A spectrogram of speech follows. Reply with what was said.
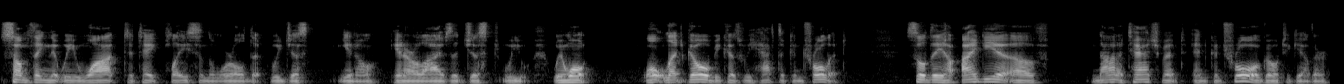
something that we want to take place in the world that we just you know, in our lives that just we we won't won't let go because we have to control it. So the idea of non-attachment and control go together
